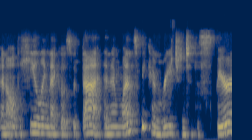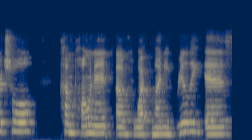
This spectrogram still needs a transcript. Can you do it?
and all the healing that goes with that. And then once we can reach into the spiritual component of what money really is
